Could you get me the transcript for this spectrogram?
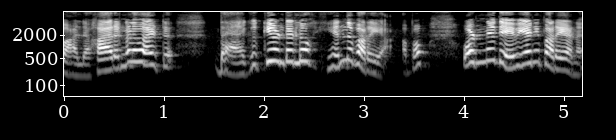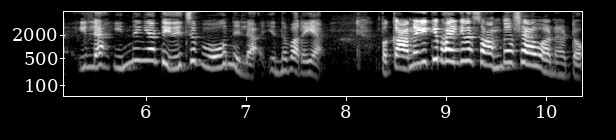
പലഹാരങ്ങളുമായിട്ട് ബാഗൊക്കെ ഉണ്ടല്ലോ എന്ന് പറയാം. അപ്പം ഉടനെ ദേവയാനി പറയാണ് ഇല്ല ഇന്ന് ഞാൻ തിരിച്ചു പോകുന്നില്ല എന്ന് പറയാം. അപ്പോൾ കനകയ്ക്ക് ഭയങ്കര സന്തോഷമാവാണ് കേട്ടോ.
